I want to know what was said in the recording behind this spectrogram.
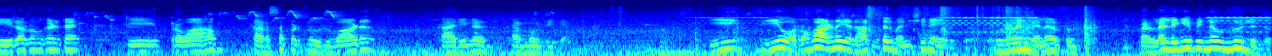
നീരറിവുകളുടെ ഈ പ്രവാഹം തടസ്സപ്പെടുത്തുന്ന ഒരുപാട് കാര്യങ്ങൾ നടന്നുകൊണ്ടിരിക്കുക ഈ ഈ ഉറവാണ് യഥാർത്ഥത്തിൽ മനുഷ്യനെ മുഴുവൻ നിലനിർത്തുന്നത്. വെള്ളമില്ലെങ്കിൽ പിന്നെ ഒന്നുമില്ലല്ലോ.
